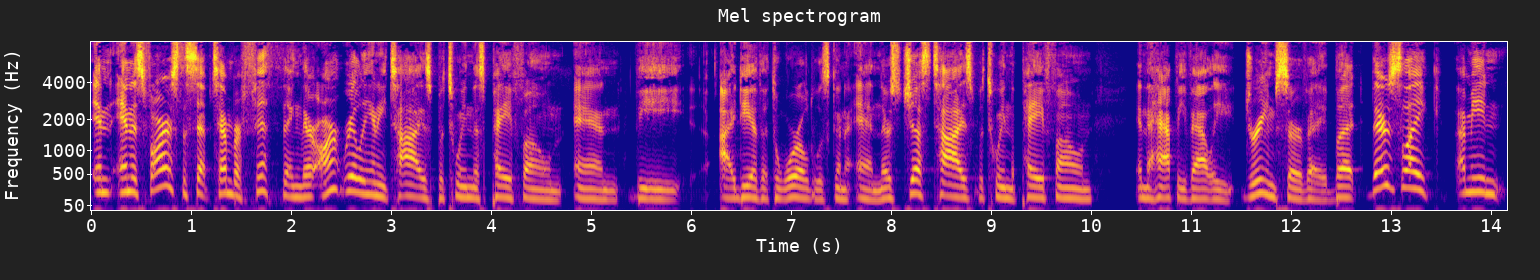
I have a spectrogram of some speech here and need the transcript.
And and as far as the September 5th thing, there aren't really any ties between this payphone and the idea that the world was going to end. There's just ties between the payphone and the Happy Valley Dream Survey. But there's like, I mean,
